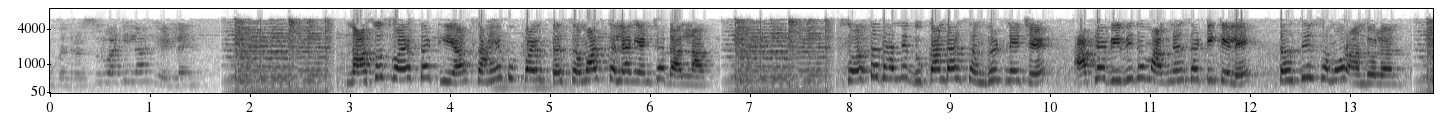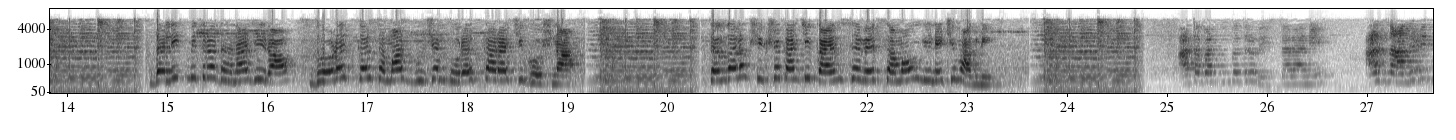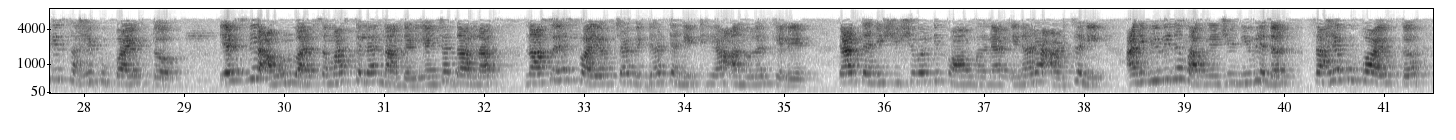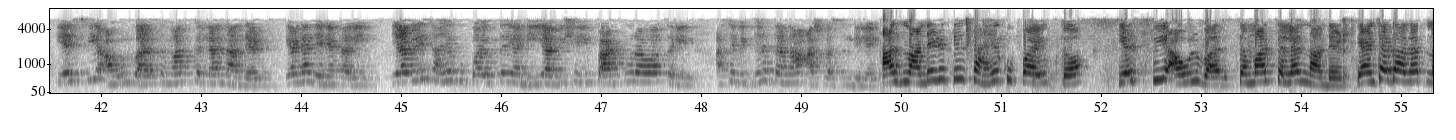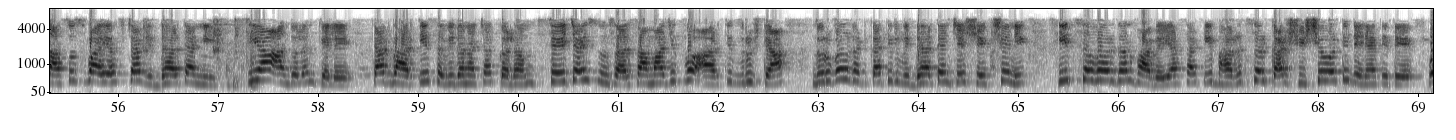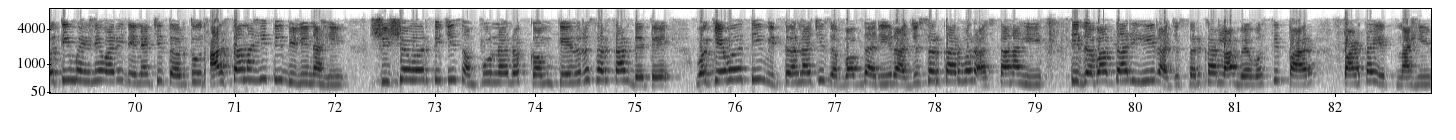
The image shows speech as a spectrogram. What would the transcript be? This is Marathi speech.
बातमीपत्र सुरुवातीला हेडलाईन नासो स्वायत्त ठिया सहाय्यक उपायुक्त समाज कल्याण यांच्या दालनात. स्वस्त धान्य दुकानदार संघटनेचे आपल्या विविध मागण्यांसाठी केले तहसील समोर आंदोलन. दलित मित्र धनाजीराव धोडजकर समाजभूषण पुरस्काराची घोषणा. संगणक शिक्षकांची कायमसेवेत सामावून घेण्याची मागणी. आता बातमीपत्र विस्ताराने. आज नांदेड येथील सहाय्यक उपायुक्त एस व्ही आहुलवार समाज कल्याण नांदेड यांच्या दालनात नासो एस विद्यार्थ्यांनी ठिया आंदोलन केले. त्यात त्यांनी शिष्यवृत्ती फॉर्म भरण्यात येणाऱ्या अडचणी आणि विविध मागण्यांचे निवेदन सहाय्यक उपायुक्त एस व्ही आहुलवार समाज कल्याण नांदेड यांना देण्यात आली. यावेळी सहाय्यक उपायुक्त यांनी याविषयी पाठपुरावा करील असे विद्यार्थ्यांना आश्वासन दिले. आज नांदेड येथील सहाय्यक उपायुक्त एस पी औलवार समाज कल्याण नांदेड यांच्या दालनात नासोस्वायफच्या विद्यार्थ्यांनी ठिया आंदोलन केले. त्यात भारतीय संविधानाच्या कलम सेहेचाळीसनुसार सामाजिक व आर्थिकदृष्ट्या दुर्बल घटकातील विद्यार्थ्यांचे शैक्षणिक हित संवर्धन व्हावे यासाठी भारत सरकार शिष्यवृत्ती देण्यात येते व ती महिनेवारी देण्याची तरतूद असतानाही ती दिली नाही. शिष्यवृत्तीची संपूर्ण रक्कम केंद्र सरकार देते व केवळ ती वितरणाची जबाबदारी राज्य सरकारवर असतानाही ती जबाबदारी ही राज्य सरकारला व्यवस्थित पार पाडता येत नाही.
